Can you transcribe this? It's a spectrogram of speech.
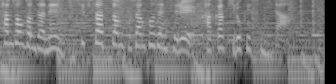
삼성전자는 14.93%를 각각 기록했습니다.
